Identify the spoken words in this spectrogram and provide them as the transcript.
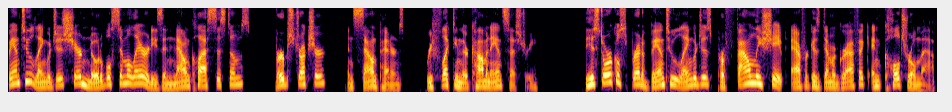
Bantu languages share notable similarities in noun class systems, verb structure, and sound patterns, reflecting their common ancestry. The historical spread of Bantu languages profoundly shaped Africa's demographic and cultural map,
